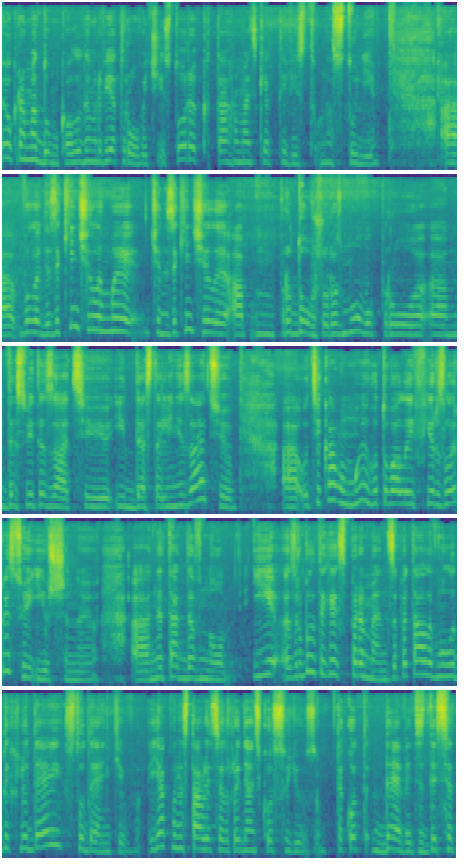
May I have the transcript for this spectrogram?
Це окрема думка. Володимир В'ятрович, історик та громадський активіст у нас в студії. Володя, закінчили ми чи не закінчили, а продовжу розмову про ем, десвітизацію і десталінізацію. От цікаво, ми готували ефір з Ларисою Івшиною не так давно і зробили такий експеримент. Запитали в молодих людей, студентів, як вони ставляться до радянського союзу. Так, от 9 з 10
